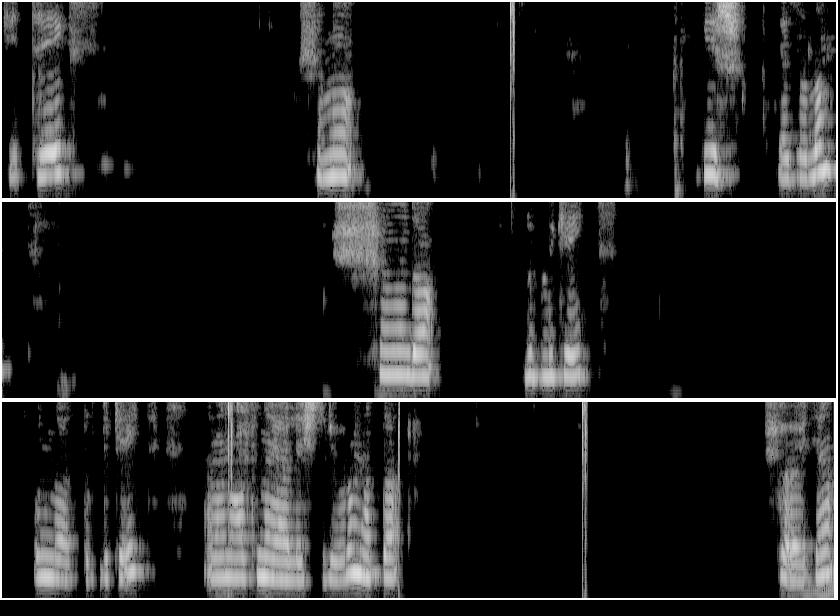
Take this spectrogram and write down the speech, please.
2 text. Şunu bir yazalım. Şunu da duplicate. Bunu da duplicate. Hemen altına yerleştiriyorum. Hatta şöyle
